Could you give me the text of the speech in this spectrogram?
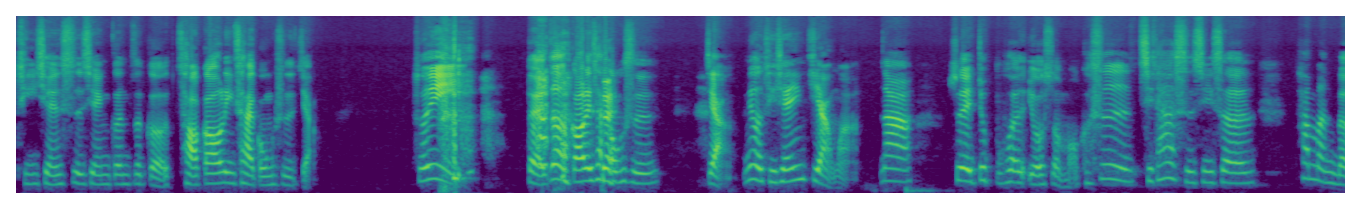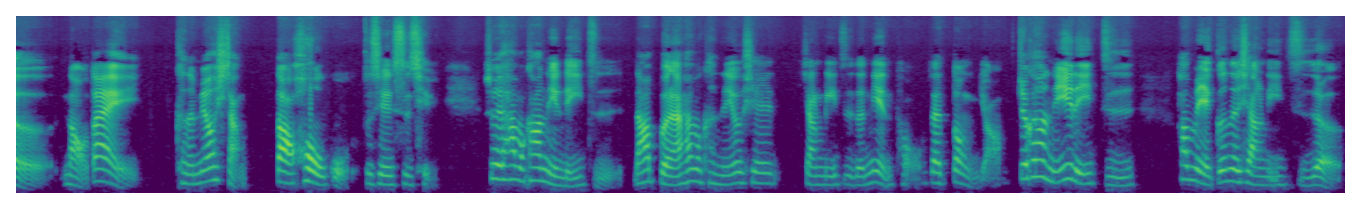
提前事先跟这个炒高丽菜公司讲，所以对这个高丽菜 公司讲，你有提前讲嘛？那所以就不会有什么。可是其他实习生他们的脑袋可能没有想到后果这些事情，所以他们看到你离职，然后本来他们可能有些想离职的念头在动摇，就看到你一离职，他们也跟着想离职了。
